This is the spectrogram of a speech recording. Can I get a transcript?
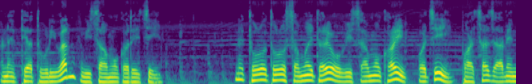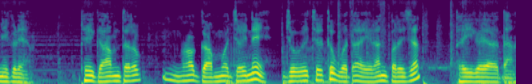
અને ત્યાં થોડી વાર વિસામો કરે છે ને થોડો થોડો સમય થયો, વિસામો ખાઈ પછી પાછા ચાલી નીકળ્યા. તે ગામ તરફ ગામમાં જઈને જોવે છે તો બધા હેરાન પરેશાન થઈ ગયા હતા.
